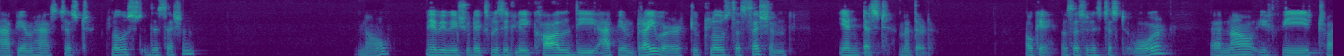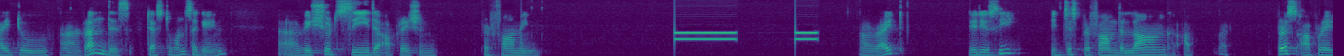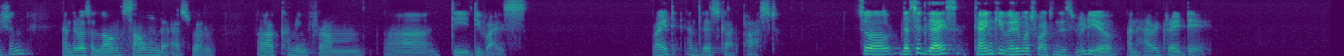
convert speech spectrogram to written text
Appium has just closed the session. No. Maybe we should explicitly call the Appium driver to close the session end test method. Okay the session is just over and now if we try to uh, run this test once again uh, we should see the operation performing. All right. Did you see? It just performed the long op uh, press operation and there was a long sound as well uh, coming from uh, the device. Right? And this got passed. So that's it guys. Thank you very much for watching this video and have a great day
